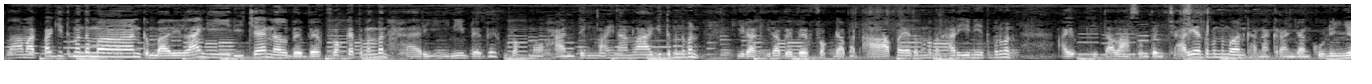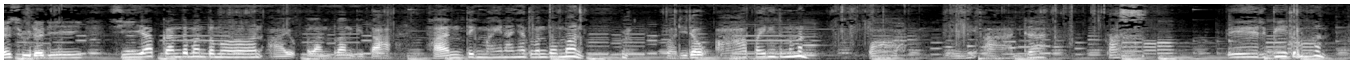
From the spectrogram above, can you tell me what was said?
Selamat pagi teman-teman, kembali lagi di channel Bebek Vlog ya teman-teman. Hari ini Bebek Vlog mau hunting mainan lagi teman-teman. Kira-kira Bebek Vlog dapat apa ya teman-teman hari ini teman-teman? Ayo kita langsung pencarian teman-teman Karena keranjang kuningnya sudah disiapkan teman-teman. Ayo pelan-pelan kita hunting mainannya teman-teman. Wadidaw, apa ini teman-teman? Wah, ini ada tas Barbie teman-teman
